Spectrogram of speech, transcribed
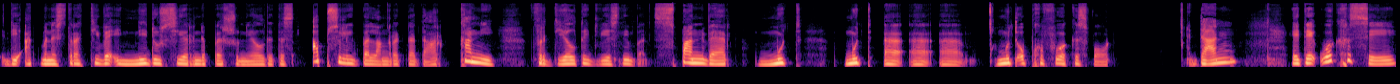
die administratiewe en nie doserende personeel. Dit is absoluut belangrik dat daar kan nie verdeeldheid wees nie. Spanwerk moet moet 'n uh, 'n uh, 'n uh, moet op gefokus word. Dan het hy ook gesê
